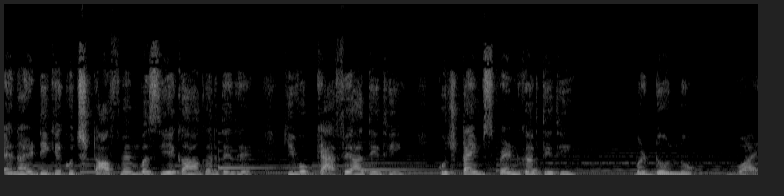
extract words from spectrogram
NIT के कुछ स्टाफ मेंबर्स ये कहा करते थे कि वो कैफ़े आती थी, कुछ टाइम स्पेंड करती थी बट डोंट नो वाई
